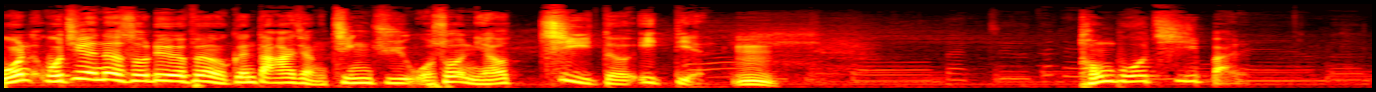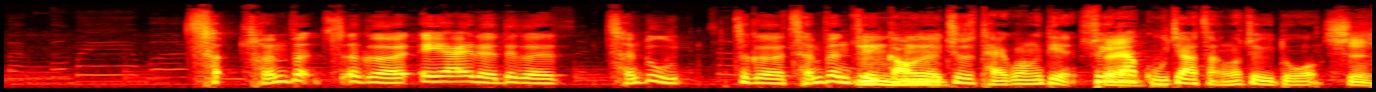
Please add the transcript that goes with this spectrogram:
我我记得那时候六月份，我跟大家讲金居，我说你要记得一点，嗯，铜箔基板成成分这个 AI 的这个程度，这个成分最高的就是台光电，所以它股价涨得最多。是，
